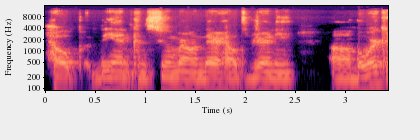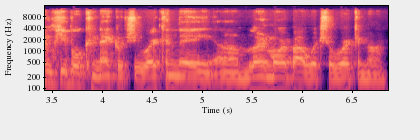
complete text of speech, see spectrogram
help the end consumer on their health journey. Um, but where can people connect with you? Where can they um, learn more about what you're working on?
